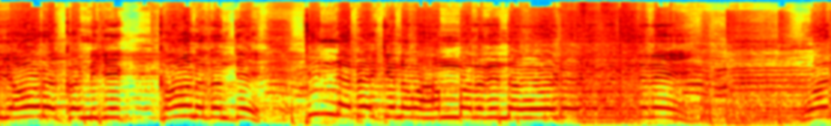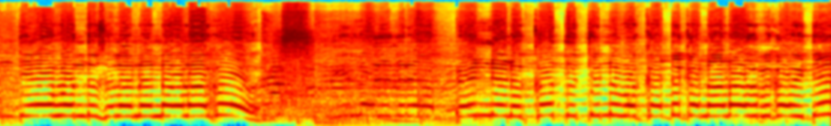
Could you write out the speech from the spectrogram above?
ಯಾರ ಕಣ್ಣಿಗೆ ಕಾಣದಂತೆ ತಿನ್ನಬೇಕೆನ್ನುವ ಹಂಬಲದಿಂದ ಓಡೋಡಿ ಬಂದಿದ್ದೇನೆ. ಒಂದೇ ಒಂದು ಸಲ ನನ್ನ ಒಳಗು ಇಲ್ಲದಿದ್ದರೆ ಆ ಬೆಣ್ಣೆಯನ್ನು ಕದ್ದು ತಿನ್ನುವ ಕಟಕ ನಾಡಾಗಬೇಕಾಗುತ್ತೆ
